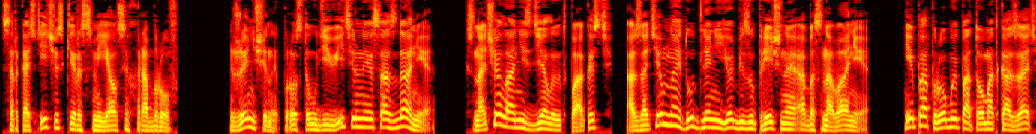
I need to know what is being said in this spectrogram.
Саркастически рассмеялся Храбров. Женщины просто удивительные создания. Сначала они сделают пакость, а затем найдут для нее безупречное обоснование. И попробуй потом отказать.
